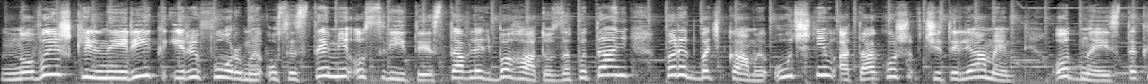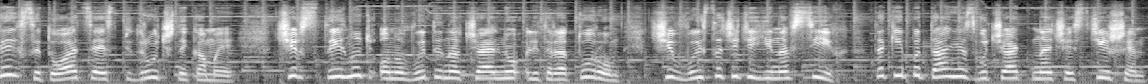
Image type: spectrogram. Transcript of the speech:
Новий шкільний рік і реформи у системі освіти ставлять багато запитань перед батьками учнів, а також вчителями. Одне із таких ситуація з підручниками. Чи встигнуть оновити навчальну літературу? Чи вистачить її на всіх? Такі питання звучать найчастіше.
